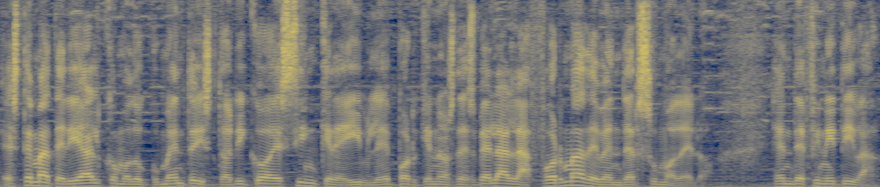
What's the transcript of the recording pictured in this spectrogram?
Este material como documento histórico es increíble porque nos desvela la forma de vender su modelo. En definitiva,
